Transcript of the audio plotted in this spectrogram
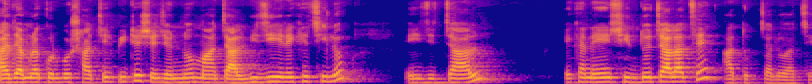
আজ আমরা করব সাঁচির পিঠে, সেজন্য মা চাল ভিজিয়ে রেখেছিল। এই যে চাল, এখানে সিদ্ধ চাল আছে, আতপ চালও আছে।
